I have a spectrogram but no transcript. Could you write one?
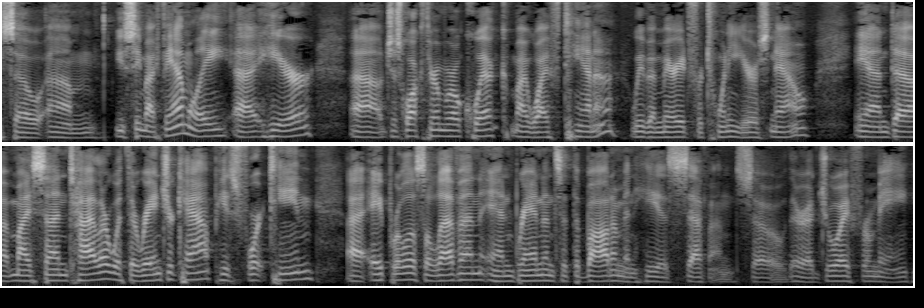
So um, you see my family uh, here. Uh, just walk through them real quick. My wife Tana, we've been married for 20 years now, and uh, my son Tyler with the Ranger cap. He's 14. Uh, April is 11, and Brandon's at the bottom, and he is seven. So they're a joy for me.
